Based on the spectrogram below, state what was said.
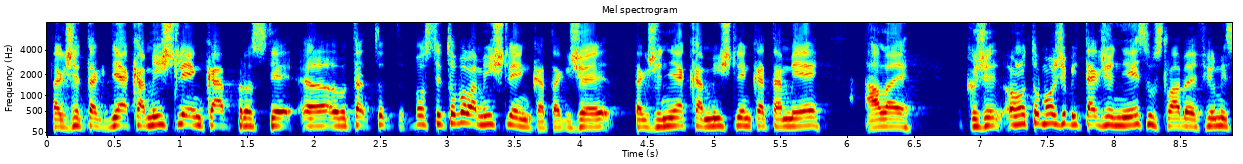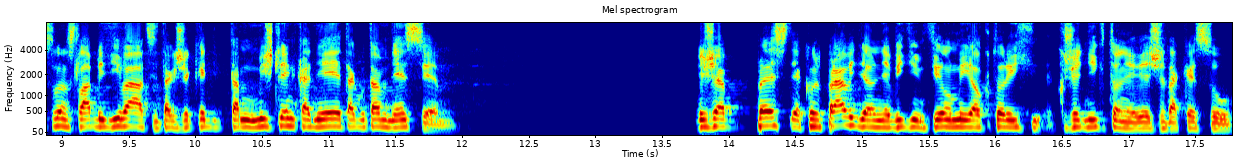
Takže tak nejaká myšlienka proste, uh, ta, to, proste to bola myšlienka, takže, takže nejaká myšlienka tam je, ale akože ono to môže byť tak, že nie sú slabé filmy, sú len slabí diváci, takže keď tam myšlienka nie je, tak ju tam vnesiem. Vieš, ja presne, akože pravidelne vidím filmy, o ktorých akože nikto nevie, že také sú.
